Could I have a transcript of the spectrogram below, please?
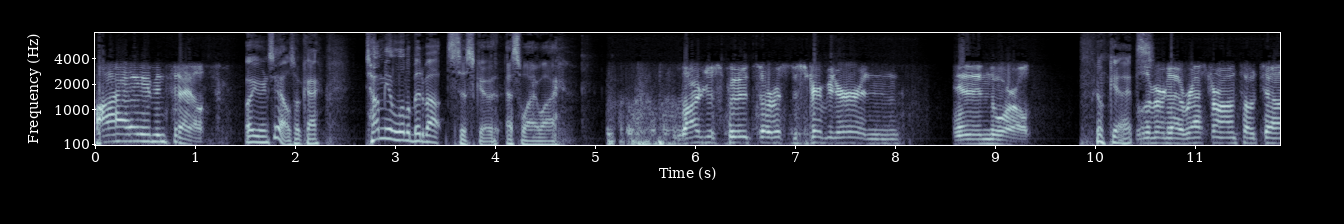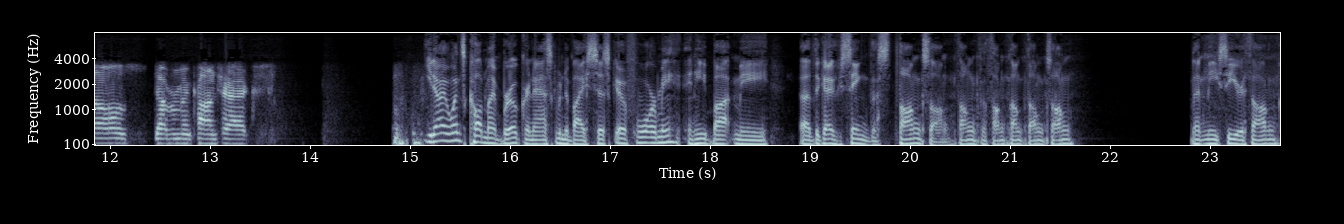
I am in sales. Oh, you're in sales. Okay. Tell me a little bit about Sysco SYY. Largest food service distributor in in the world. Okay. That's, Deliver to restaurants, hotels, government contracts. you know, I once called my broker and asked him to buy Sysco for me, and he bought me uh, the guy who sang this thong song, thong, thong, thong, thong song. Let me see your thong.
